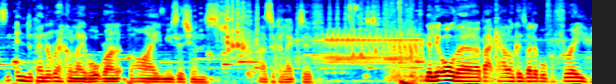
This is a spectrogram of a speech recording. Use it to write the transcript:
It's an independent record label run by musicians as a collective. Nearly all their back catalogue is available for free.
